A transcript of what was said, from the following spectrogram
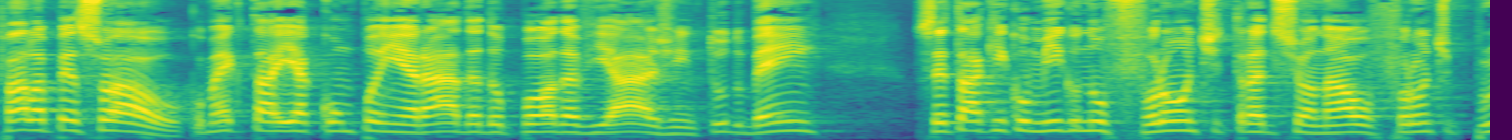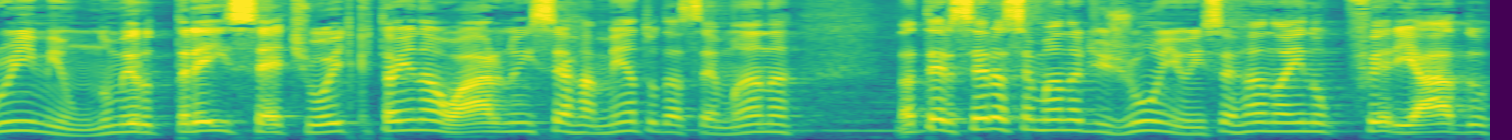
Fala pessoal, como é que tá aí a companheirada do pó da viagem? Tudo bem? Você está aqui comigo no Front tradicional, Front Premium, número 378, que está indo ao ar no encerramento da semana, da terceira semana de junho, encerrando aí no feriado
